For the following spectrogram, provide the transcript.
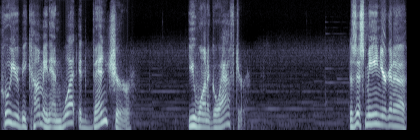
who you're becoming, and what adventure you want to go after. Does this mean you're going to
